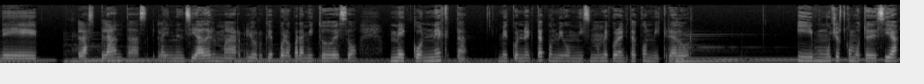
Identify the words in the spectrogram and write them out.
de las plantas, la inmensidad del mar. Yo creo que, bueno, para mí todo eso me conecta, me conecta conmigo misma, me conecta con mi creador. Y muchos, como te decía,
